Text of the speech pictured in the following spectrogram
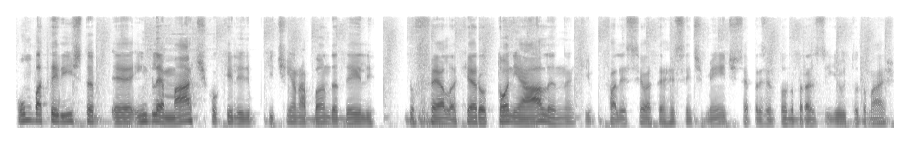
Um baterista é, emblemático que ele que tinha na banda dele, do Fela, que era o Tony Allen, né, que faleceu até recentemente, se apresentou no Brasil e tudo mais.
